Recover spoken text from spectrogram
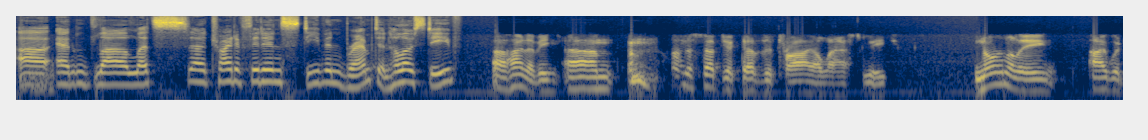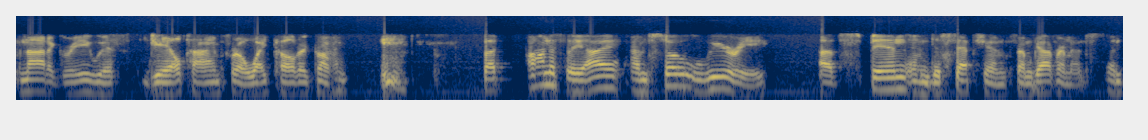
Uh, and uh, let's uh, try to fit in Stephen Brampton. Hello, Steve. Uh, hi, Libby. Um, on the subject of the trial last week, normally I would not agree with jail time for a white collar crime. but honestly, I am so weary of spin and deception from governments and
